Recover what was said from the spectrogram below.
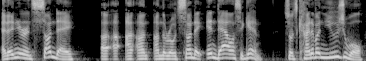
And then you're in Sunday, uh, uh on, on the road Sunday in Dallas again. So it's kind of unusual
